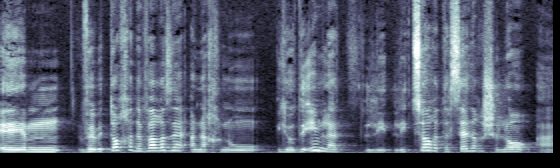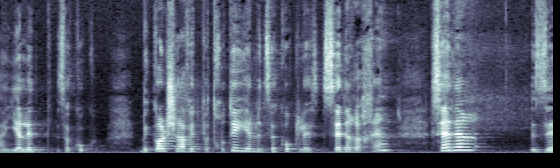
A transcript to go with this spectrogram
אה, ובתוך הדבר הזה אנחנו יודעים לה, ליצור את הסדר שלו הילד זקוק. בכל שלב התפתחותי ילד זקוק לסדר אחר. סדר זה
